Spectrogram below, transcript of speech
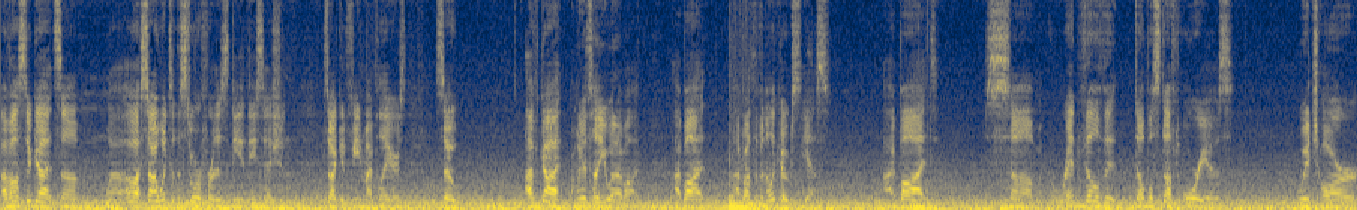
I've also got some. Uh, oh, so I went to the store for this D and D session, so I could feed my players. So I've got. I'm going to tell you what I bought. I bought. I bought the vanilla cokes. Yes. I bought some red velvet double stuffed Oreos, which are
